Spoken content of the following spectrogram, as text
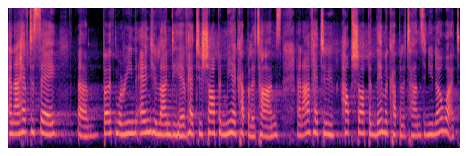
And I have to say, um, both Maureen and Yolandi have had to sharpen me a couple of times, and I've had to help sharpen them a couple of times. And you know what?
